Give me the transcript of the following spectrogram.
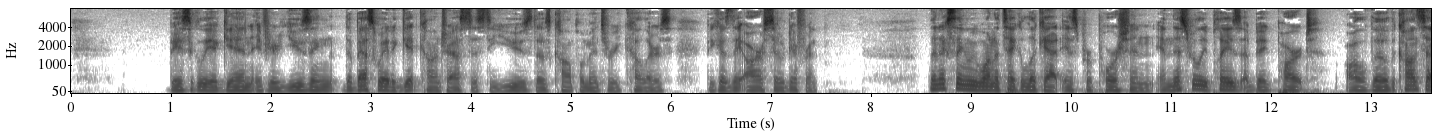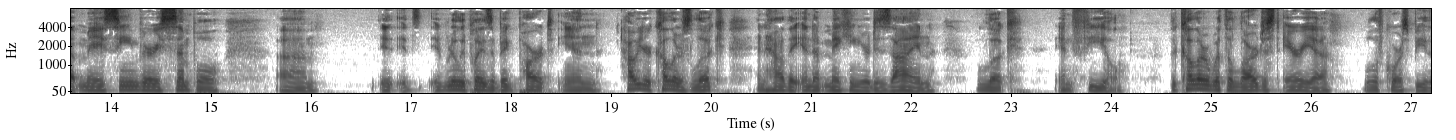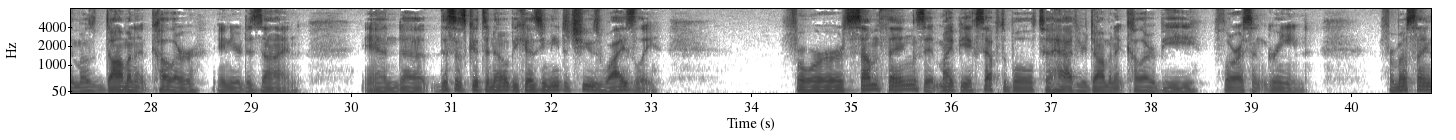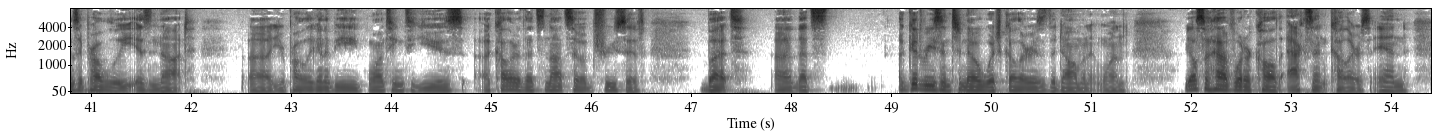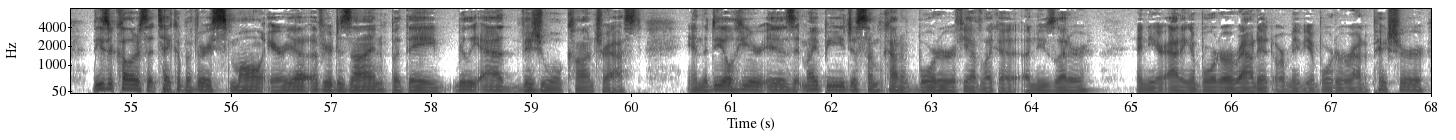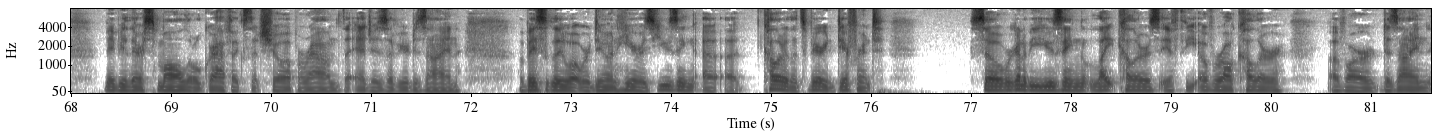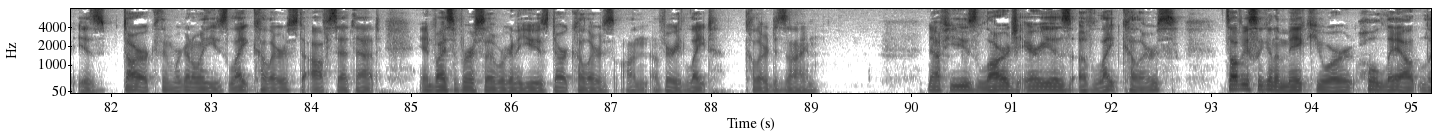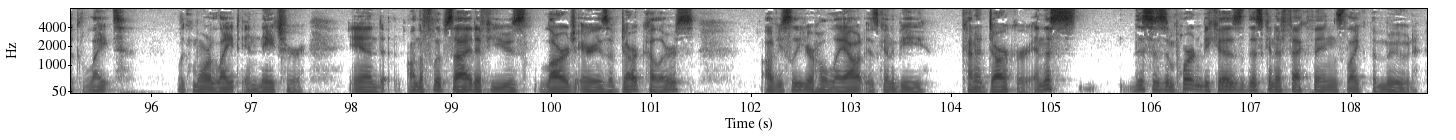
Basically, again, if you're using the best way to get contrast is to use those complementary colors because they are so different. The next thing we want to take a look at is proportion, and this really plays a big part. Although the concept may seem very simple, um, it, it really plays a big part in how your colors look and how they end up making your design look and feel. The color with the largest area will, of course, be the most dominant color in your design. And uh, this is good to know because you need to choose wisely. For some things, it might be acceptable to have your dominant color be fluorescent green. For most things, it probably is not. Uh, you're probably going to be wanting to use a color that's not so obtrusive, but uh, that's a good reason to know which color is the dominant one. We also have what are called accent colors, and these are colors that take up a very small area of your design, but they really add visual contrast. And the deal here is it might be just some kind of border if you have like a, a newsletter and you're adding a border around it, or maybe a border around a picture. Maybe there are small little graphics that show up around the edges of your design. But basically, what we're doing here is using a, a color that's very different. So we're going to be using light colors if the overall color of our design is dark, then we're going to want to use light colors to offset that, and vice versa, we're going to use dark colors on a very light color design. Now, if you use large areas of light colors, it's obviously going to make your whole layout look light, look more light in nature. And on the flip side, if you use large areas of dark colors, obviously your whole layout is going to be kind of darker. And this this is important because this can affect things like the mood.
